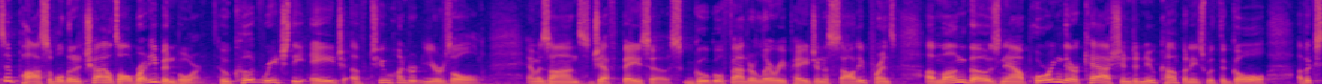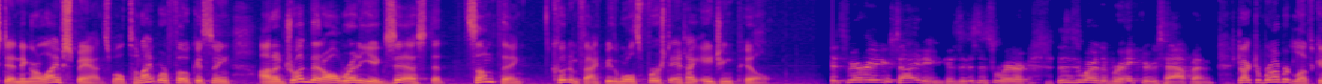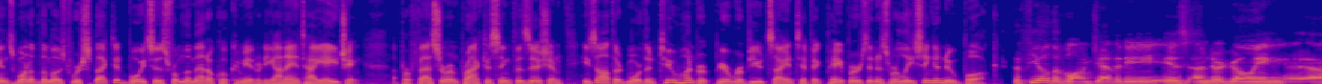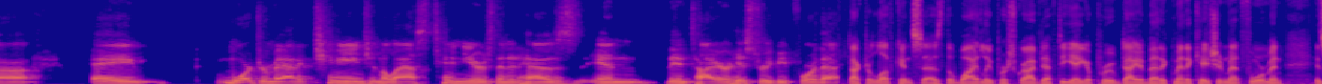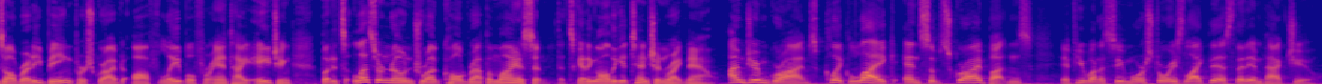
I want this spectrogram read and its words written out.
Is it possible that a child's already been born who could reach the age of 200 years old? Amazon's Jeff Bezos, Google founder Larry Page, and a Saudi prince among those now pouring their cash into new companies with the goal of extending our lifespans. Well, tonight we're focusing on a drug that already exists that some think could, in fact, be the world's first anti aging pill. It's very exciting because this is where this is where the breakthroughs happen. Dr. Robert Lufkin's one of the most respected voices from the medical community on anti-aging. A professor and practicing physician, he's authored more than 200 peer-reviewed scientific papers and is releasing a new book. The field of longevity is undergoing uh, a more dramatic change in the last 10 years than it has in the entire history before that. Dr. Lufkin says the widely prescribed FDA approved diabetic medication metformin is already being prescribed off label for anti aging, but it's lesser known drug called rapamycin that's getting all the attention right now. I'm Jim Grimes. Click like and subscribe buttons if you want to see more stories like this that impact you.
